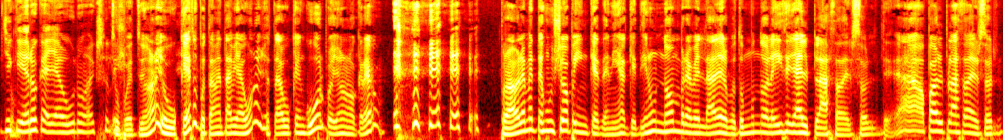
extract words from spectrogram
Yo Sup- quiero que haya uno, actually. Supuesto, no, yo busqué, supuestamente había uno, yo estaba busqué en Google, pero yo no lo creo. Probablemente es un shopping que tenía, que tiene un nombre verdadero, pero todo el mundo le dice ya el Plaza del Sol. De, ah, para el Plaza del Sol.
